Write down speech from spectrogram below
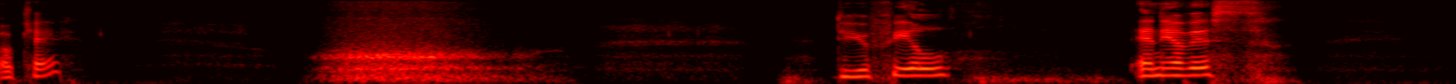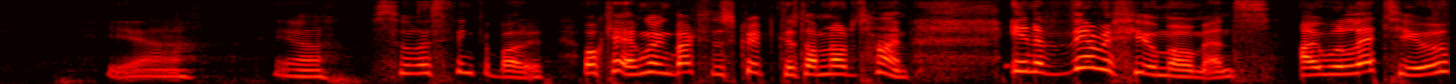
Okay? Do you feel any of this? Yeah, yeah. So let's think about it. Okay, I'm going back to the script because I'm out of time. In a very few moments, I will let you.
